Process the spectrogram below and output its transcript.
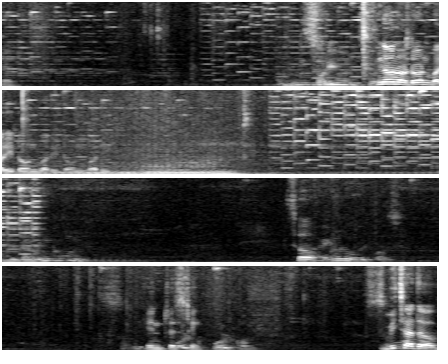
Yeah. Sorry. sorry. No, no, don't worry, don't worry, don't worry. Did the ring on? So I don't know who it was. Interesting. Old, old call. Which are the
